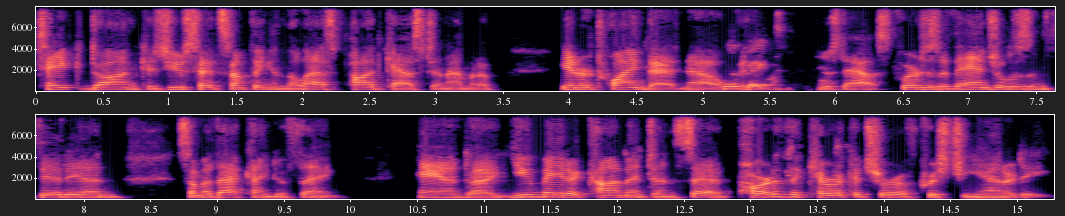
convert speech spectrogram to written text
take Don, because you said something in the last podcast, and I'm going to intertwine that now Perfect. with just asked. Where does evangelism fit in? Some of that kind of thing. And uh, you made a comment and said part of the caricature of Christianity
